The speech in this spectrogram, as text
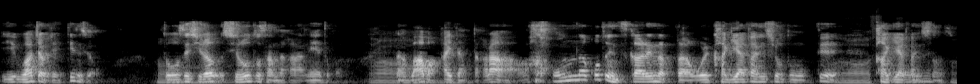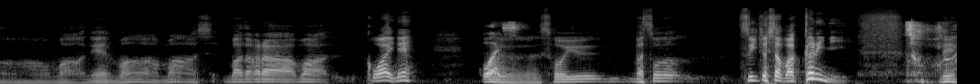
いわちゃわちゃ言ってるんですよ。どうせ素人素人さんだからね、とか。なんかバーバー書いてあったから、こんなことに使われるんだったら俺鍵垢にしようと思って、鍵垢にしたんですよ。まあね、まあまあ、しまあだから、まあ、怖いね。怖いです。うんそういう、まあその、ツイートしたばっかりに、そう。ね、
